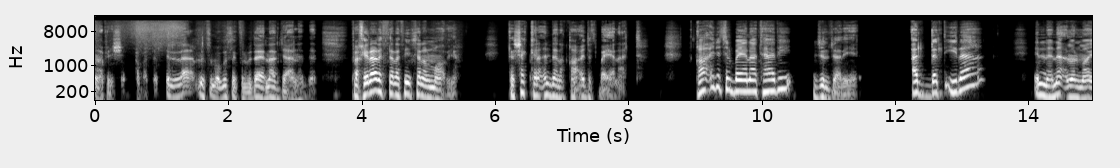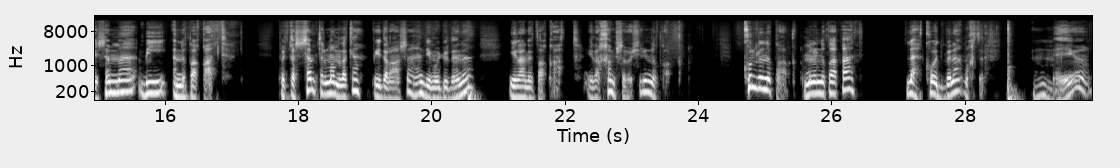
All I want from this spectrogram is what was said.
ما في شيء أبدا إلا مثل ما قلت لك في البداية نرجع عنها فخلال الثلاثين سنة الماضية تشكل عندنا قاعدة بيانات. قاعدة البيانات هذه زلزالية أدت إلى أن نعمل ما يسمى بالنطاقات. فقسمت المملكة في دراسة عندي موجود هنا إلى نطاقات إلى 25 نطاق. كل نطاق من النطاقات له كود بناء مختلف. مم. أيوه.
